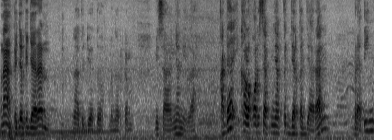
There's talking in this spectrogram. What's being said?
nah kejar kejaran Nah, tujuan tuh menurut kamu misalnya nih lah. Kada kalau konsepnya kejar-kejaran berarti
